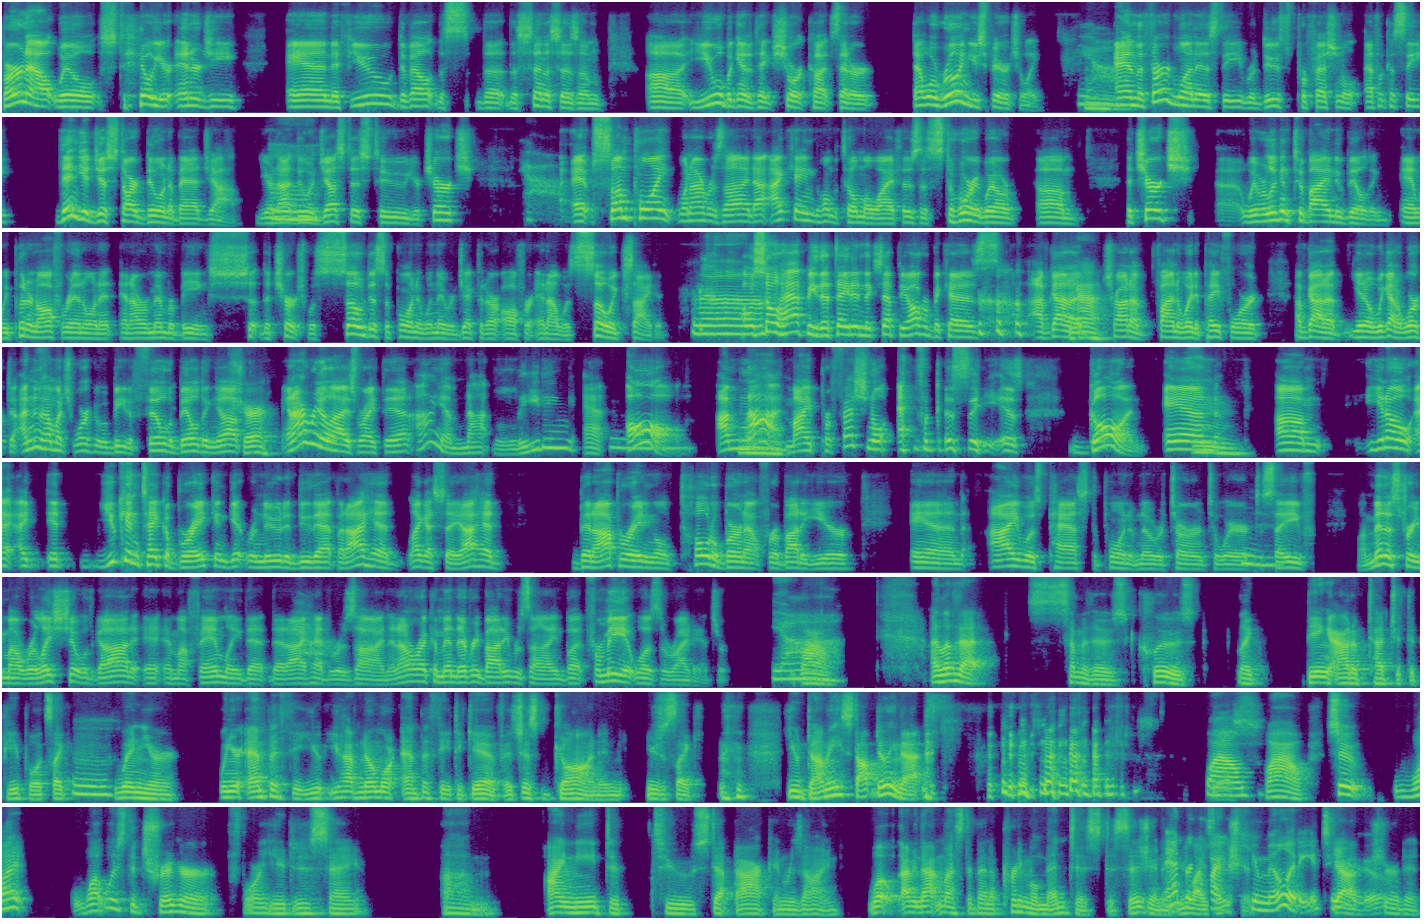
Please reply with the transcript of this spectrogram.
burnout will steal your energy, and if you develop the the, the cynicism, uh, you will begin to take shortcuts that are that will ruin you spiritually. yeah. And the third one is the reduced professional efficacy. Then you just start doing a bad job. You're not Mm. doing justice to your church Yeah. at some point when I resigned, I, I came home to tell my wife there's a story where um, the church, uh, we were looking to buy a new building and we put an offer in on it. And I remember being, so, the church was so disappointed when they rejected our offer. And I was so excited. I was so happy that they didn't accept the offer because I've got to Yeah. try to find a way to pay for it. I've got to, you know, we got to work. To, I knew how much work it would be to fill the building up. Sure. And I realized right then, I am not leading at Mm. all. I'm Wow. not. My professional efficacy is gone. And Mm. um, you know, I, I it you can take a break and get renewed and do that. But I had, like I say, I had been operating on total burnout for about a year. And I was past the point of no return to where to Mm. save my ministry, my relationship with God and, and my family that that I had to resign. And I don't recommend everybody resign, but for me, it was the right answer. yeah. Wow. I love that. Some of those clues, like being out of touch with the people. It's like Mm. when you're when your empathy, you you have no more empathy to give. It's just gone, and you're just like, you dummy, stop doing that. wow. Yes. Wow. So what what was the trigger for you to just say, um, I need to to step back and resign? Well, I mean, that must have been a pretty momentous decision and, And realization. humility too. Yeah, sure did.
